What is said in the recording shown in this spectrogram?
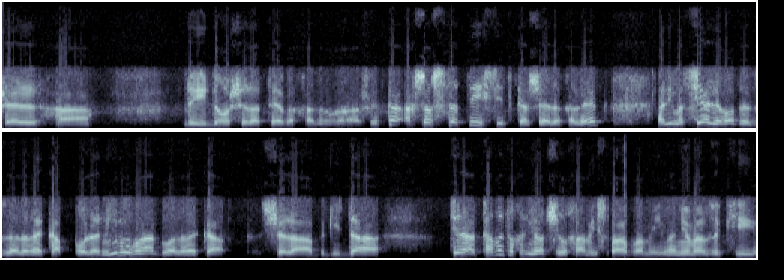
של ה... לעידו של הטבח הנורא. עכשיו סטטיסטית קשה לחלק, אני מציע לראות את זה על רקע פולני מובהק או על רקע של הבגידה. תראה, אתה בתוכניות שלך מספר פעמים, אני אומר זה כי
